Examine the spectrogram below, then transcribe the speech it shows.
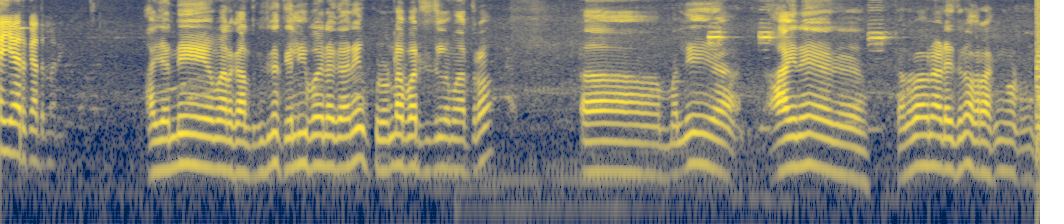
అయ్యారు కదా మరి. అవన్నీ మనకు అంత ఇదిగా తెలియపోయినా కానీ ఇప్పుడున్న పరిస్థితుల్లో మాత్రం మళ్ళీ ఆయనే చంద్రబాబు నాయుడు అయితేనే ఒక రకంగా ఉంటుంది.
